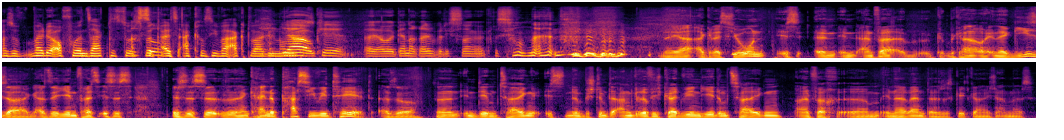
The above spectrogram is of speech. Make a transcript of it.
Also, weil du auch vorhin sagtest, du, es so. wird als aggressiver Akt wahrgenommen. Ja, okay. Aber generell würde ich sagen, Aggression nein. Naja, Aggression ist in, in einfach, man kann auch Energie sagen. Also jedenfalls ist es, ist es sozusagen keine Passivität, also, sondern in dem Zeigen ist eine bestimmte Angriffigkeit wie in jedem Zeigen einfach ähm, inhärent. Also es geht gar nicht anders.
